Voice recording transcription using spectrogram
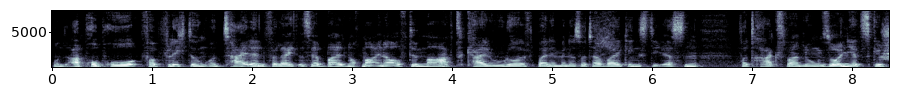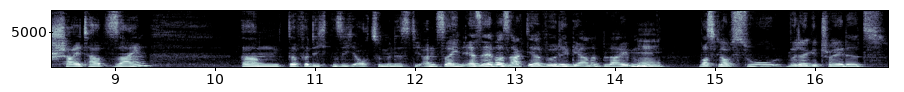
Und apropos Verpflichtung und Teilen, vielleicht ist ja bald noch mal einer auf dem Markt. Kyle Rudolph bei den Minnesota Vikings. Die ersten Vertragsverhandlungen sollen jetzt gescheitert sein. Ähm, da verdichten sich auch zumindest die Anzeichen. Er selber sagt, er würde gerne bleiben. Mhm. Was glaubst du, wird er getradet?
